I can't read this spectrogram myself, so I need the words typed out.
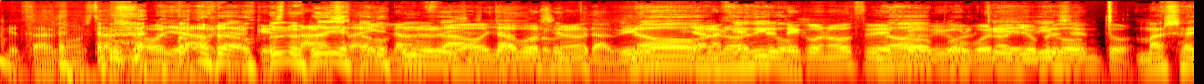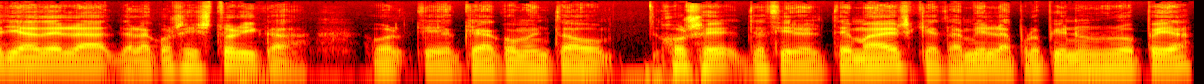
¿Qué tal? ¿Cómo estás? No, Hola, ya que estás días, ahí lanzado, ya por menos, no, ya digo, te conoce, no, porque, yo presento. Más allá de la, de la cosa histórica que, ha comentado José, es decir, el tema es que también la propia Unión Europea,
